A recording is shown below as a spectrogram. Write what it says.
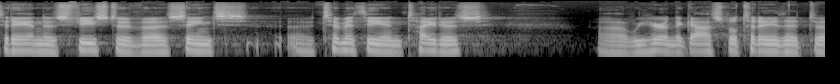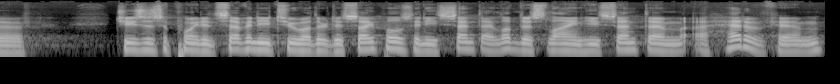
Today, on this feast of uh, Saints uh, Timothy and Titus, uh, we hear in the gospel today that uh, Jesus appointed 72 other disciples, and he sent, I love this line, he sent them ahead of him,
